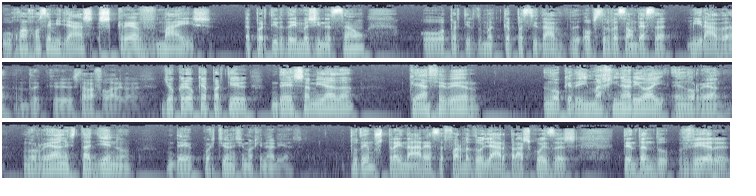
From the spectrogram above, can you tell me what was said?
O Juan José Milhás escreve mais a partir da imaginação ou a partir de uma capacidade de observação dessa mirada de que estava a falar agora? Yo creo que a partir de esa mirada que hace ver lo que de imaginario hay en lo real. Lo real está lleno de cuestiones imaginarias. Podemos treinar essa forma de olhar para as coisas tentando ver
